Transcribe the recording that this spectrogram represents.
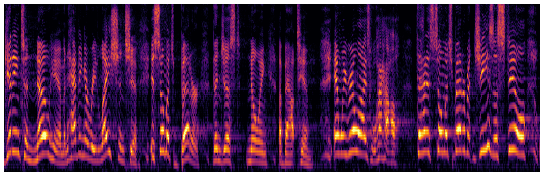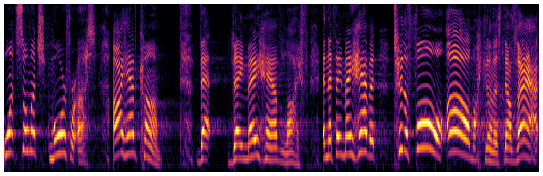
Getting to know him and having a relationship is so much better than just knowing about him. And we realize, wow, that is so much better, but Jesus still wants so much more for us. I have come that they may have life and that they may have it to the full. Oh my goodness, now that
